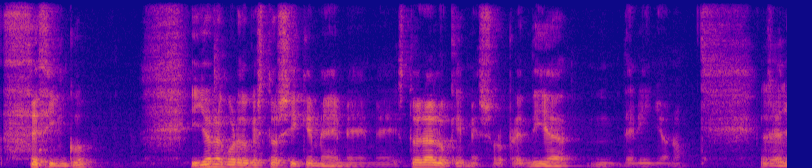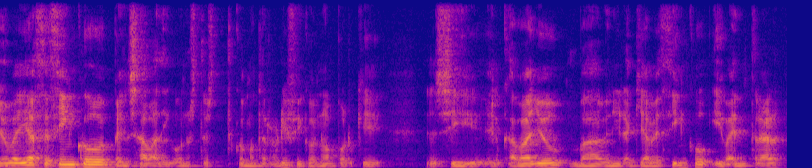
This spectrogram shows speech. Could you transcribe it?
C5, y yo recuerdo que esto sí que me, esto era lo que me sorprendía de niño, ¿no? O sea, yo veía C5, pensaba, digo, bueno, esto es como terrorífico, ¿no? Porque si el caballo va a venir aquí a B5 y va a entrar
